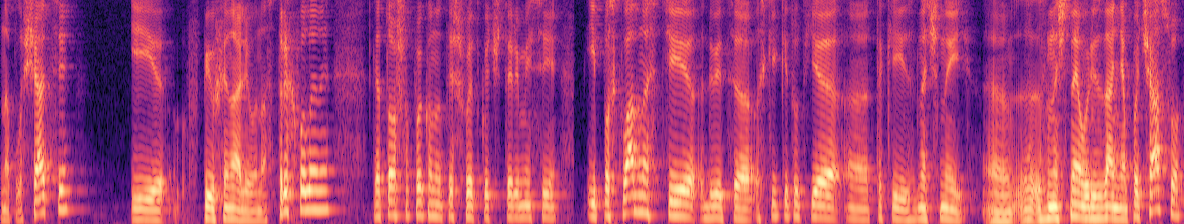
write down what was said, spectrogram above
на площадці. І в півфіналі у нас 3 хвилини для того, щоб виконати швидко 4 місії. І по складності, дивіться, оскільки тут є е, такий значний, е, значне урізання по часу,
